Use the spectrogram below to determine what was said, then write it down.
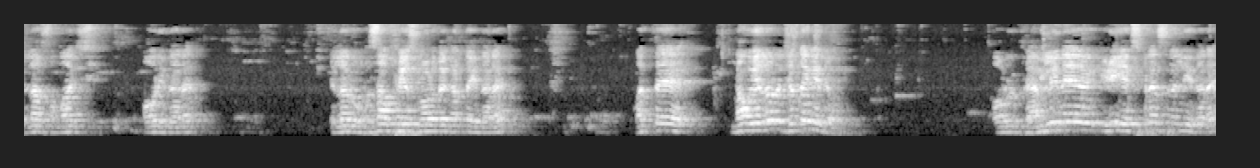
ಎಲ್ಲ ಸಮಾಜ ಅವರಿದ್ದಾರೆ ಎಲ್ಲರೂ ಹೊಸ ಫೇಸ್ ನೋಡ್ಬೇಕಂತ ಇದ್ದಾರೆ ಮತ್ತೆ ನಾವು ಎಲ್ಲರೂ ಜೊತೆಗಿದ್ದೇವೆ ಅವ್ರ ಫ್ಯಾಮಿಲಿನೇ ಇಡೀ ಎಕ್ಸ್ಪ್ರೆಸ್ನಲ್ಲಿ ಇದ್ದಾರೆ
